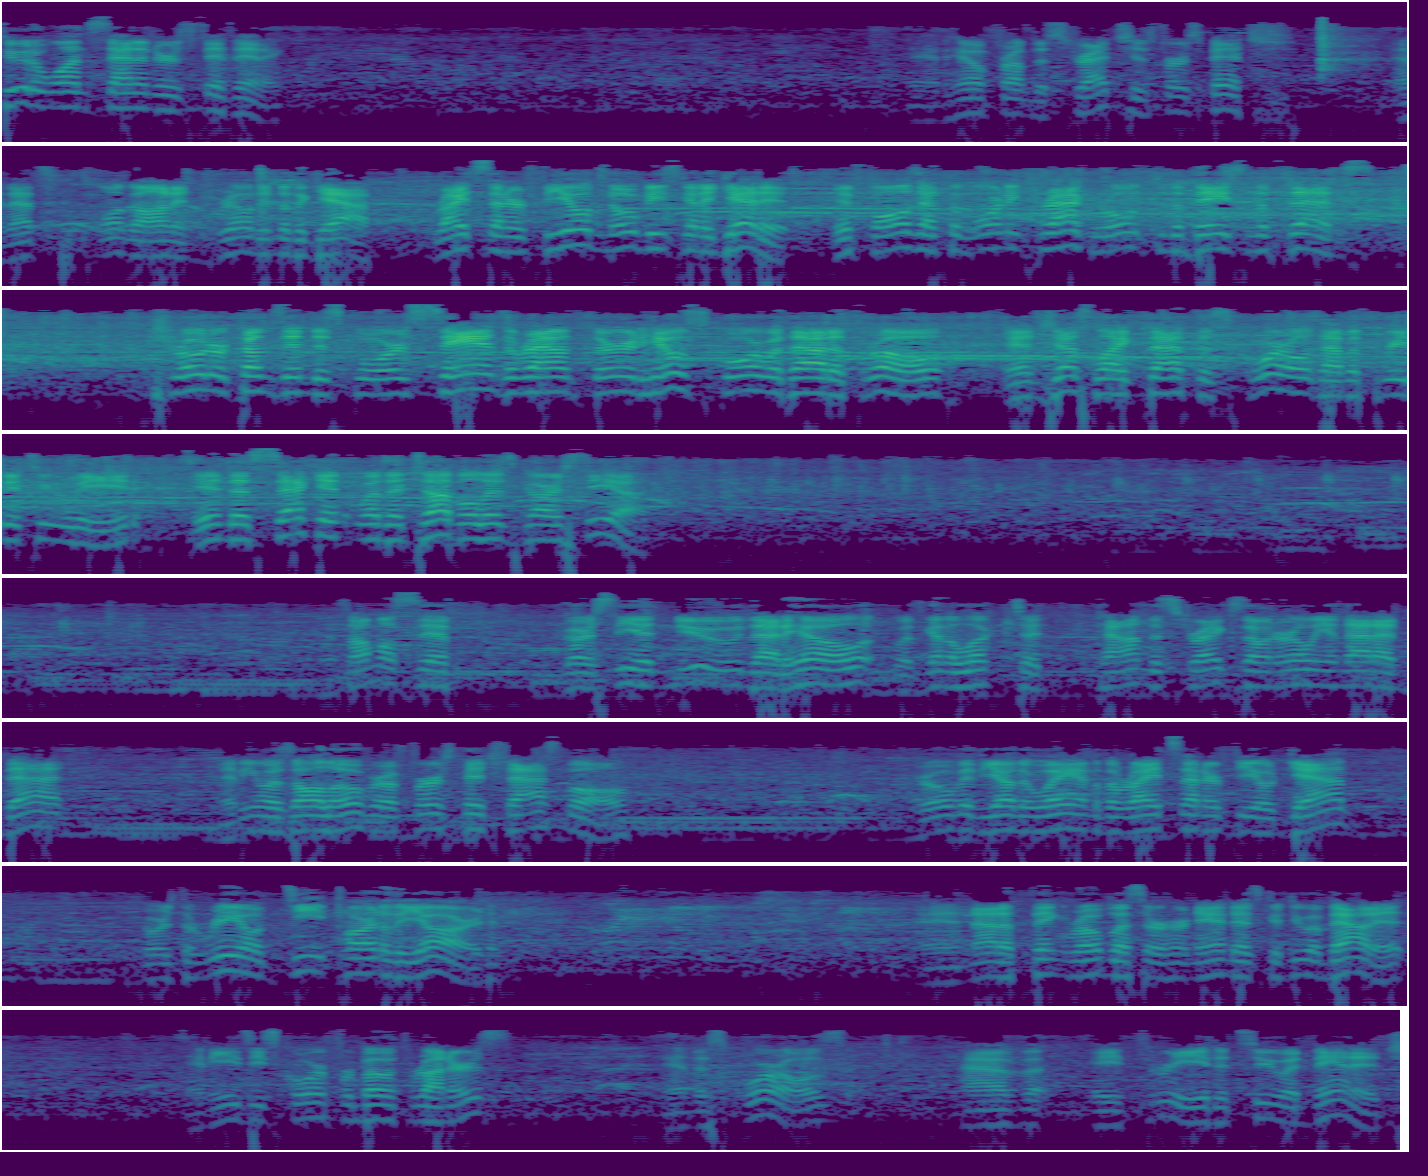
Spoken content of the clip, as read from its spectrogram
Two to one Senators fifth inning. And Hill from the stretch, his first pitch. And that's swung on and drilled into the gap. Right center field, nobody's going to get it. It falls at the warning track, rolls to the base of the fence. Schroeder comes in to score. Sands around third. He'll score without a throw. And just like that, the Squirrels have a 3 to 2 lead. In the second with a double is Garcia. It's almost as if Garcia knew that Hill was going to look to pound the strike zone early in that at bat. And he was all over a first pitch fastball. Drove it the other way into the right center field gap towards the real deep part of the yard. And not a thing Robles or Hernandez could do about it. An easy score for both runners. And the Squirrels have a 3 to 2 advantage.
